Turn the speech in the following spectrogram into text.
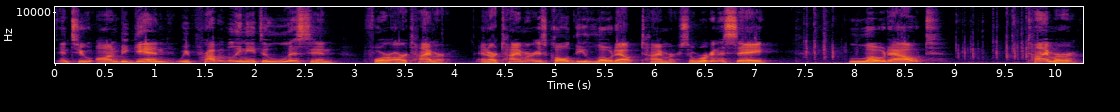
into on begin, we probably need to listen for our timer. And our timer is called the loadout timer. So we're going to say loadout timer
